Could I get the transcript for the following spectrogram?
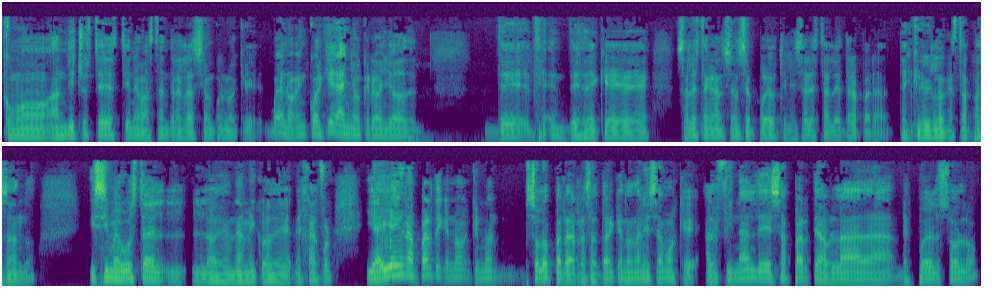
Como han dicho ustedes, tiene bastante relación con lo que, bueno, en cualquier año, creo yo, de- de- de- desde que salió esta canción, se puede utilizar esta letra para describir lo que está pasando. Y sí me gusta el- los dinámicos de, de Halford. Y ahí hay una parte que no, que no, solo para resaltar que no analizamos, que al final de esa parte hablada, después del solo,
